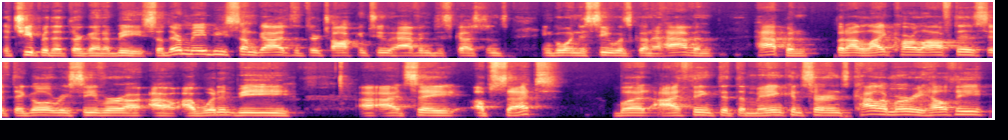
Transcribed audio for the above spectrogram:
the cheaper that they're going to be. So there may be some guys that they're talking to, having discussions, and going to see what's going to happen. Happen, but I like Karlaftis. If they go a receiver, I, I, I wouldn't be, I'd say, upset. But I think that the main concerns, Kyler Murray healthy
